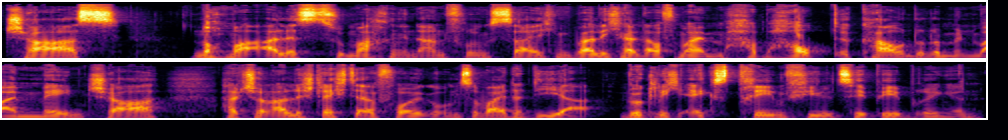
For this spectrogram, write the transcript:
Chars nochmal alles zu machen, in Anführungszeichen, weil ich halt auf meinem Ha- Hauptaccount oder mit meinem Main-Char halt schon alle schlechte Erfolge und so weiter, die ja wirklich extrem viel CP bringen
